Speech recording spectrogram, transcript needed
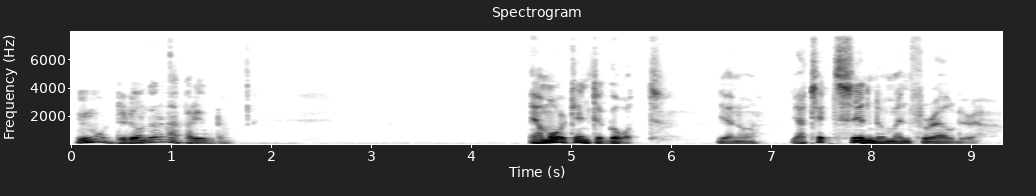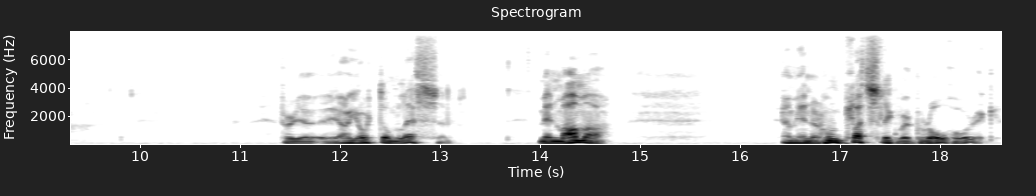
Hur mådde du under den här perioden? Jag mådde inte gott. You know. Jag tyckte synd om min förälder. För jag, jag har gjort dem ledsen. Min mamma, jag menar hon plötsligt var gråhårig.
